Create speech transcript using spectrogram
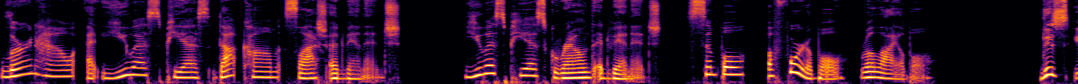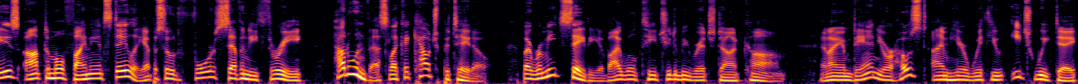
Learn how at usps.com/advantage. USPS Ground Advantage: simple, affordable, reliable. This is Optimal Finance Daily, episode 473 How to Invest Like a Couch Potato by Ramit Sethi of IWillTeachYouToBeRich.com. And I am Dan, your host. I'm here with you each weekday,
